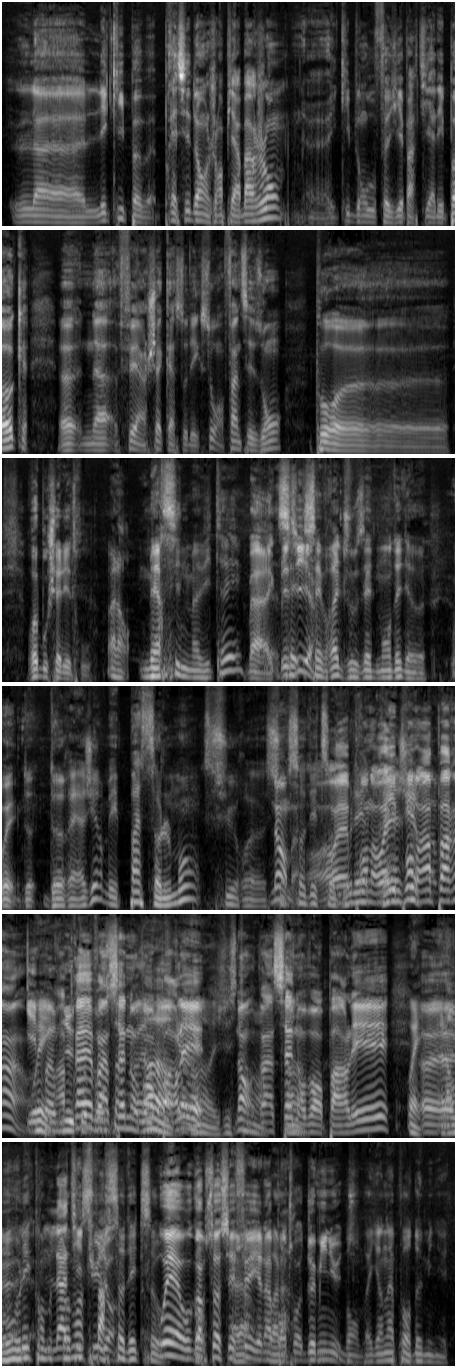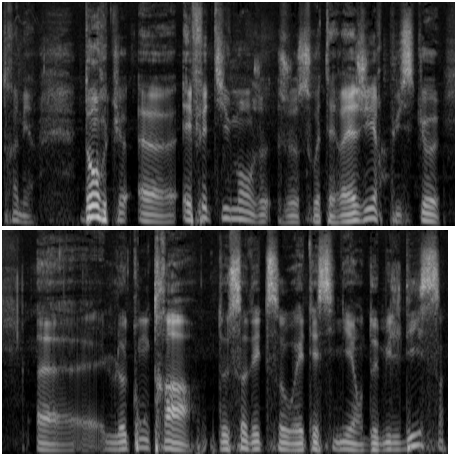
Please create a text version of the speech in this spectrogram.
l'équipe précédente, Jean-Pierre Barjon, équipe dont vous faisiez partie à l'époque, n'a fait un chèque à Sodexo en fin de saison pour euh, reboucher les trous. Alors, merci de m'inviter. Bah, avec plaisir. C'est vrai que je vous ai demandé de, de, réagir, mais pas seulement sur, euh, non, sur bah, on, va prendre, on va prendre un par un. Après, Vincennes, on va en parler. Non, Vincennes, on va en parler. Alors, vous voulez qu'on commence par Sodexo Oui, comme ça, c'est fait. Il y en a pour deux minutes. Bon, bah, il y en a pour deux minutes. Très bien. Donc, euh, effectivement, je, je, souhaitais réagir puisque le contrat de Sodexo a été signé en 2010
